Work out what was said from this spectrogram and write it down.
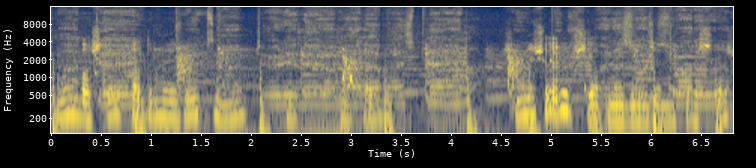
Bunun başka bir kaldırmaya da yok mu kaldır. Şimdi şöyle bir şey yapmayı deneyeceğim arkadaşlar.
